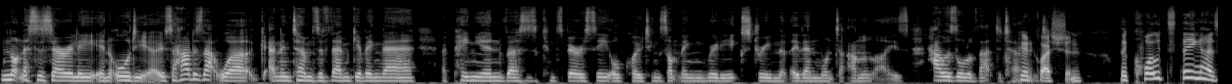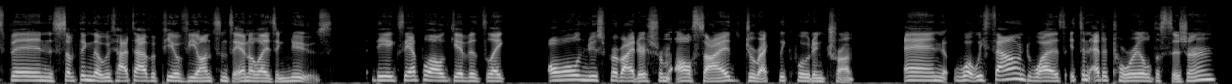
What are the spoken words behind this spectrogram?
not necessarily in audio. So how does that work? And in terms of them giving their opinion versus conspiracy or quoting something really extreme that they then want to analyze, how is all of that determined? Good question. The quotes thing has been something that we've had to have a POV on since analyzing news. The example I'll give is like all news providers from all sides directly quoting Trump. And what we found was it's an editorial decision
